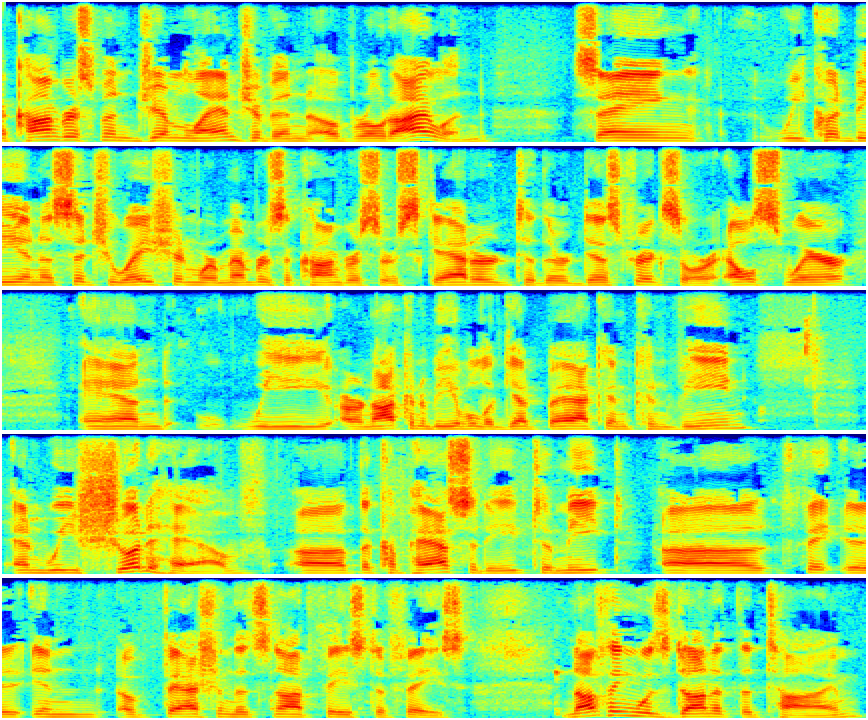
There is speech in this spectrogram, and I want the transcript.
a Congressman, Jim Langevin of Rhode Island, saying we could be in a situation where members of Congress are scattered to their districts or elsewhere, and we are not going to be able to get back and convene. And we should have uh, the capacity to meet uh, fa- in a fashion that's not face to face. Nothing was done at the time.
